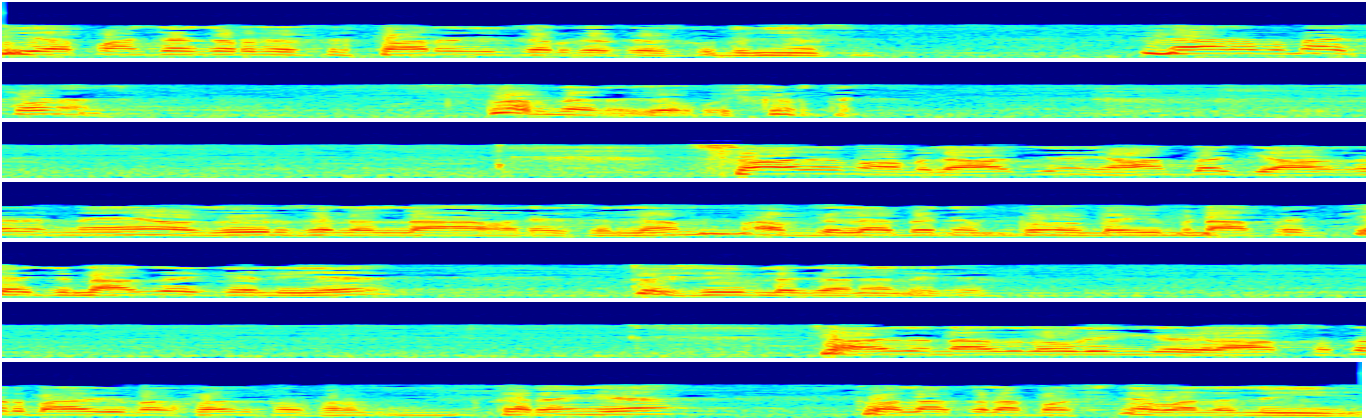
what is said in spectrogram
یا پانچا کر دیتے فارغ ہی کر دیتے اس کو دنیا سے۔ میرا بتایا چھوڑیں کرنے جو کچھ کرتے سارے معاملات ہیں۔ یہاں تک کہ آخر میں حضور صلی اللہ علیہ وسلم عبداللہ بن بڑی منافق کے جنازے کے لیے تشریف لے جانے لگے۔ چاہے نازل ہو گئی کہ اگر آپ ستر بار مقصد کریں گے، تو اللہ تعالیٰ بخشنے والا نہیں ہے۔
